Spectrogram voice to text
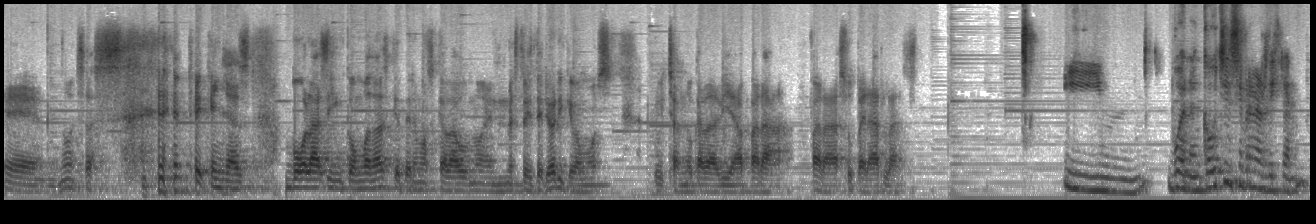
eh, ¿no? esas pequeñas bolas incómodas que tenemos cada uno en nuestro interior y que vamos luchando cada día para, para superarlas. Y bueno, en coaching siempre nos dicen,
